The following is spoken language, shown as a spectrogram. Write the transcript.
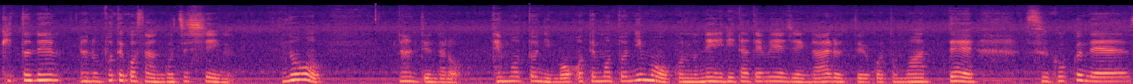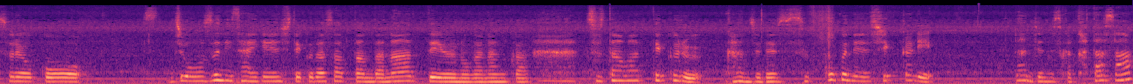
きっとねあのポテコさんご自身の何て言うんだろう。手元にもお手元にもこのね入りたて名人があるっていうこともあってすごくねそれをこう上手に再現してくださったんだなっていうのがなんか伝わってくる感じです。すっごくねしっかり何て言うんですか硬さ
